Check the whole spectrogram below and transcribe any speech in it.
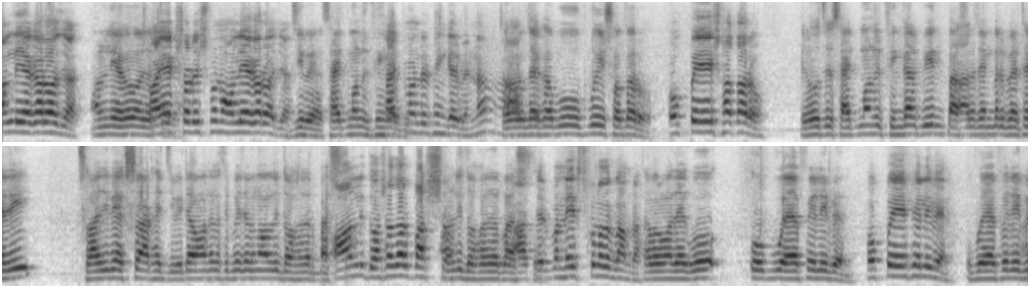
অনলি এগারো হাজার? অনলি এগারো হাজার ছয়। একশো আঠাশ ফোন অনলি এগারো হাজার? জি ভাই side mounted side fingerprint mounted fingerprint না? তারপর দেখাবো ওপো এ সতেরো ওপ্পো এ সতেরো এটা হচ্ছে সাইড মাউন্টেড ফিঙ্গারপ্রিন্ট পাঁচ হাজার এমএর ব্যাটারি ছয় জিবি একশো আঠাশ জিবি এটা আমাদের কাছে পেয়ে যাবেন অনলি দশ হাজার পাঁচশো। অনলি দশ হাজার পাঁচশো। অনলি দশ হাজার পাঁচশো। আচ্ছা এরপর নেক্সট দেখব আমরা? তারপর আমরা দেখব Oppo F11 Oppo F11 Oppo F11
